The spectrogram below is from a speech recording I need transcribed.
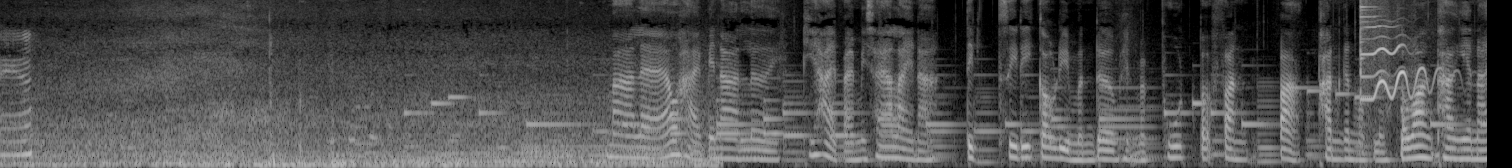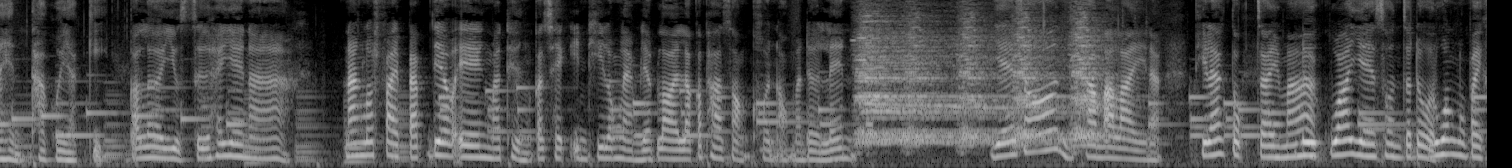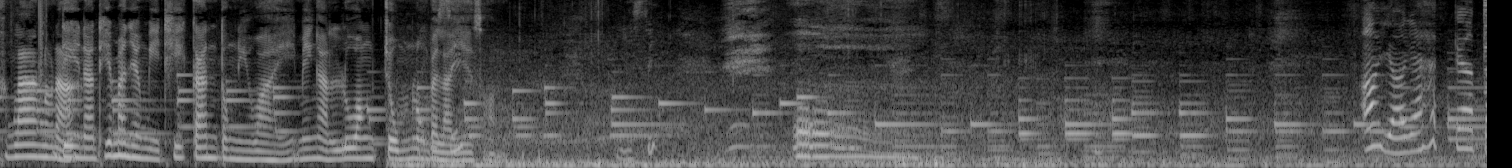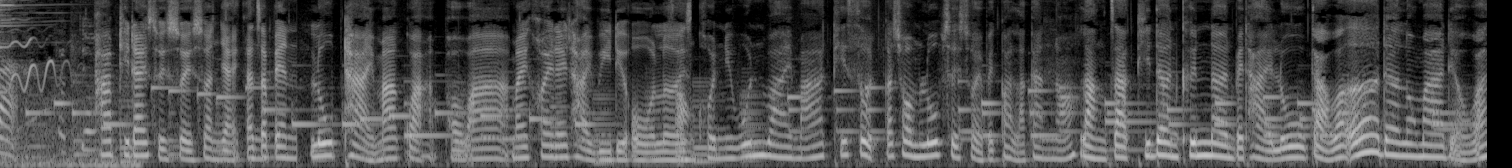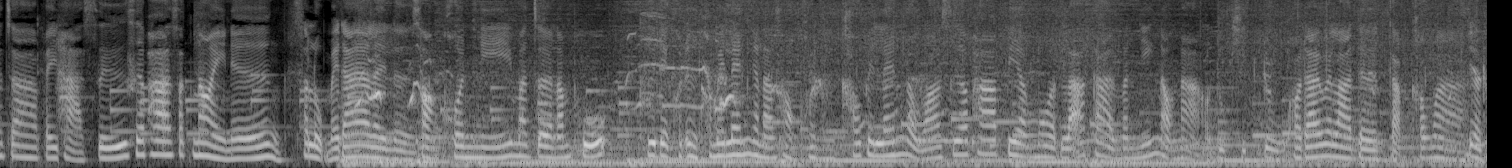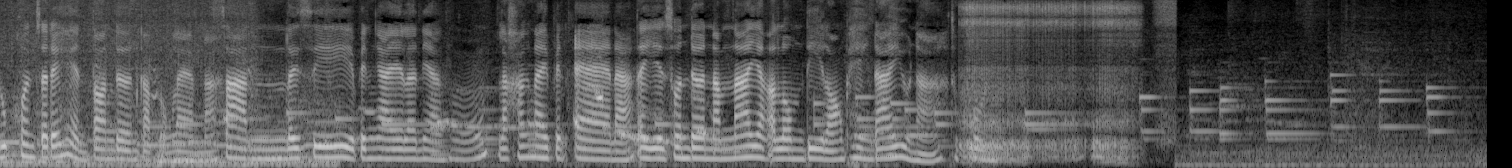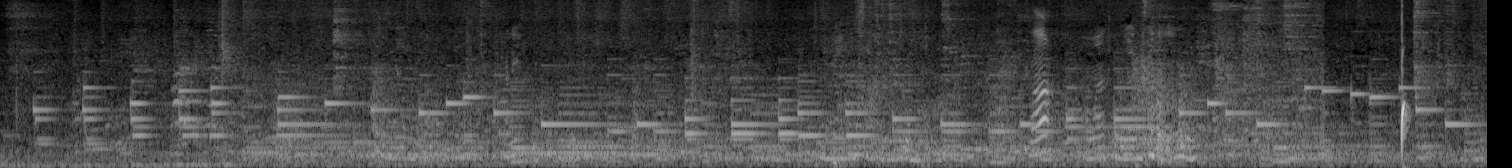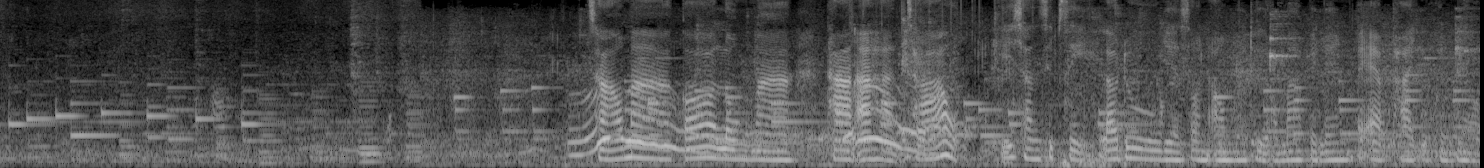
นะมาแล้วหายไปนานเลย ที่หายไปไม่ใช่อะไรนะ ติดซีรีส์เกาหลีเหมือนเดิมเห็นแบบพูดประฟันปากพันกันหมดเลย ระหว่างทางเยนาเห็นทาโกยากิ ก็เลยหยุดซื้อให้เยนานั่งรถไฟแป๊บเดียวเองมาถึงก็เช็คอินที่โรงแรมเรียบร้อยแล้วก็พาสองคนออกมาเดินเล่น เยซอนทำอะไรนะ ทีแรกตกใจมากนึกว่าเยซนจะโดดร่วงลงไปข้างล่างแล้วนะ ดีนะที่มันยังมีที่กั้นตรงนี้ไว้ ไม่งั้นล่วงจุ้มลงไปละเยซอนดูอ๋อเยยวะฮักเกอร์ปะ ภาพที่ได้สวยๆ ส่วนใหญ่ก็จะเป็นรูปถ่ายมากกว่า เพราะว่าไม่ค่อยได้ถ่ายวิดีโอเลยสองคนนี้วุ่นวายมากที่สุดก็ชมรูปสวยๆ ไปก่อนละกันเนาะหลังจากที่เดินขึ้นเนินไปถ่ายรูปกะว่าเออเดินลงมาเดี๋ยวว่าจะไปหาซื้อเสื้อผ้าสักหน่อยนึง สรุปไม่ได้อะไรเลยสองคนนี้มาเจอน้ำพุ คือเด็กคนอื่นเขาไม่เล่นกันนะสองคนนี้เข้าไปเล่นแบบว่าเสื้อผ้าเปียกหมดและอากาศมันยิ่งหนาวๆดูคิดดูพอได้เวลาเดินกลับเข้ามา เดี๋ยวทุกคนจะได้เห็นตอนเดินกลับโรงแรมนะสันเลยสิเป็นไงล่ะเนี่ยหืมและข้างในเป็นแอร์นะ แต่เยซนเดินนำหน้ายังอารมณ์ดีร้องเพลงได้อยู่นะ ทุกคน เช้ามาก็ลงมาทานอาหารเช้าที่ชั้น 14 แล้วดูเยซอนเอามือถือออกมาไปเล่นไปแอบถ่ายอยู่คนเดียว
